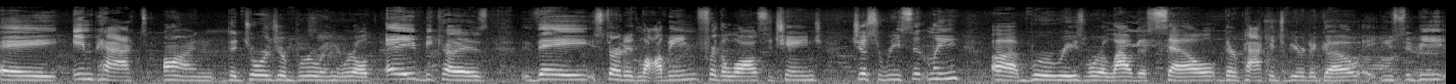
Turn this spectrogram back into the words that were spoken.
a impact on the Georgia brewing world. A because they started lobbying for the laws to change. Just recently, uh, breweries were allowed to sell their packaged beer to go. It used to be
